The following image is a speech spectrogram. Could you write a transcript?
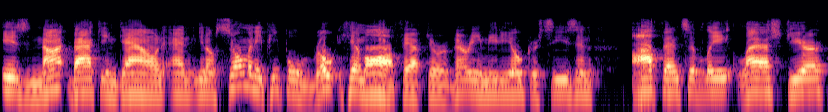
is not backing down. And, you know, so many people wrote him off after a very mediocre season offensively last year.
